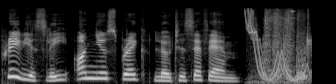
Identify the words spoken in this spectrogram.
Previously on Newsbreak, Lotus FM.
